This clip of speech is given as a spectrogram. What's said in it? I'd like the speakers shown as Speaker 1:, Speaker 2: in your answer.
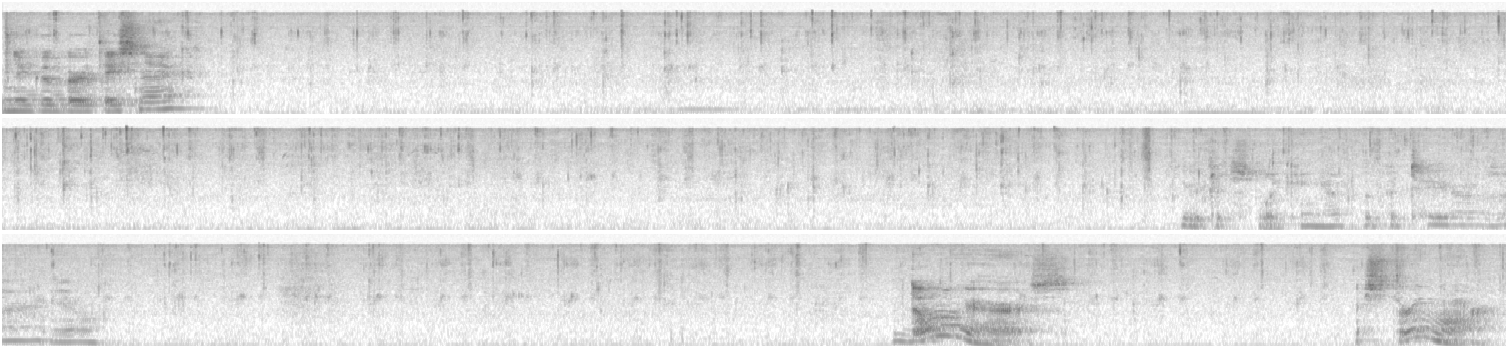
Speaker 1: And a good birthday snack? You're just looking at the potatoes, aren't you? Don't look. There's three more.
